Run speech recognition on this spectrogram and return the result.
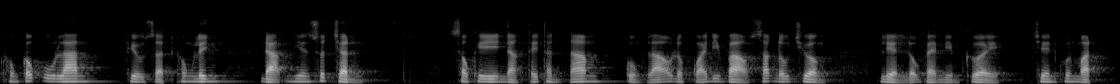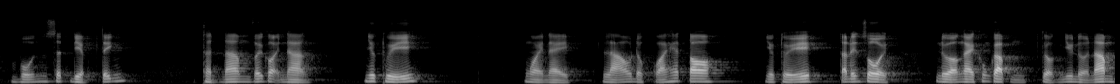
không cốc u lan Phiêu giật không linh Đạm nhiên xuất trần. Sau khi nàng thấy thần nam Cùng lão độc quái đi vào sắc đấu trường Liền lộ vẻ mỉm cười Trên khuôn mặt vốn rất điểm tĩnh. Thần nam với gọi nàng Nhược Thúy. Ngoài này lão độc quái hét to Nhược Thúy, ta đến rồi Nửa ngày không gặp tưởng như nửa năm.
